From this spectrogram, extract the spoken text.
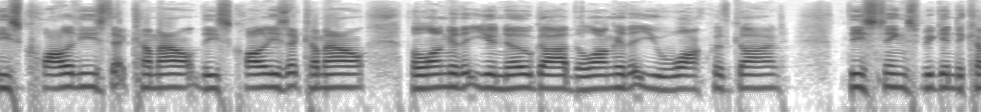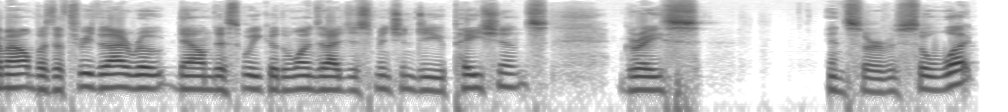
These qualities that come out, these qualities that come out, the longer that you know God, the longer that you walk with God these things begin to come out. But the three that I wrote down this week are the ones that I just mentioned to you patience, grace, and service. So, what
